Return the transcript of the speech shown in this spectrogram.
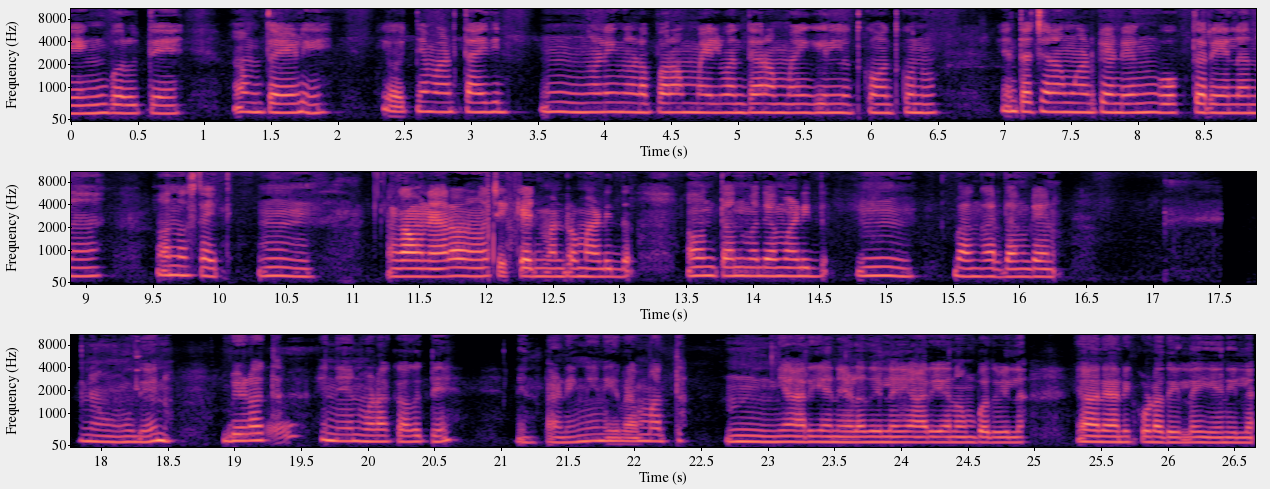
ಹೆಂಗೆ ಬರುತ್ತೆ ಅಂತ ಹೇಳಿ ಯೋಚನೆ ಮಾಡ್ತಾ ಇದ್ದೀನಿ ಹ್ಞೂ ನೋಡಿ ನೋಡಪ್ಪ ಅಮ್ಮ ಇಲ್ವಂತೆ ಅಮ್ಮ ಈಗ ಇಲ್ಲಿ ನಿಂತ್ಕೊಂಡು ಇಂಥ ಎಂಥ ಚೆನ್ನಾಗಿ ಮಾಡ್ಕೊಂಡು ಹೆಂಗೆ ಹೋಗ್ತಾರೆ ಎಲ್ಲನ ಅನ್ನಿಸ್ತೈತಿ ಹ್ಞೂ ಆಗ ಅವ್ನು ಯಾರೋ ಚಿಕ್ಕ ಯಜಮಾನ್ರು ಮಾಡಿದ್ದು. ಅವ್ನು ತನ್ನ ಮದುವೆ ಮಾಡಿದ್ದು. ಹ್ಞೂ ಬಂಗಾರದ ಅಂಗಡಿಯನ್ನು ಹೌದೇನು? ಬೇಡ ಇನ್ನೇನು ಮಾಡೋಕ್ಕಾಗುತ್ತೆ? ನಿನ್ನ ಪಾಡಿಗೆ ನೀನು ಇರಮ್ಮ ಅತ್ತ ಹ್ಞೂ ಯಾರು ಏನು ಹೇಳೋದಿಲ್ಲ ಯಾರು ಏನು ಅಂಬೋದು ಇಲ್ಲ ಯಾರ್ಯಾರಿಗೆ ಕೊಡೋದಿಲ್ಲ ಏನಿಲ್ಲ.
